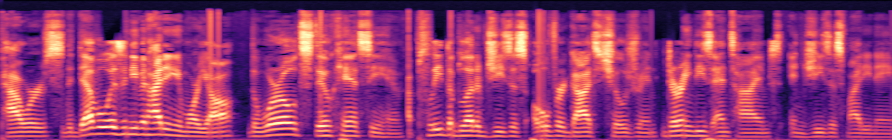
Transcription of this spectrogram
powers. The devil isn't even hiding anymore, y'all. The world still can't see him. I plead the blood of Jesus over God's children during these end times in Jesus' mighty name.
